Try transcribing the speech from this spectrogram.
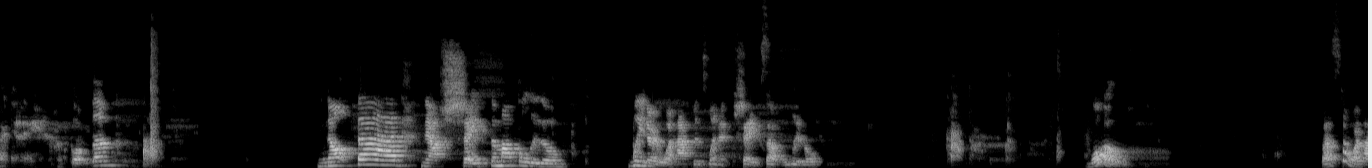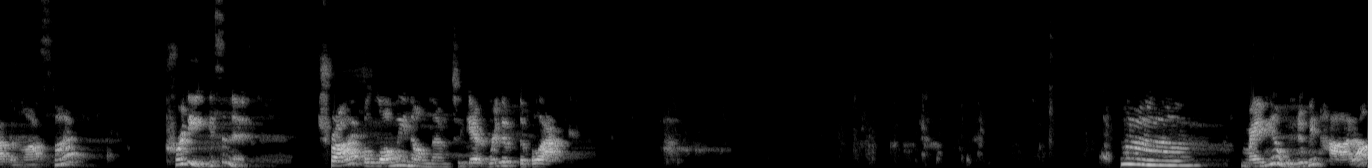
Okay, I've got them. Not bad. Now shake them up a little. We know what happens when it shakes up a little. Whoa. That's not what happened last time. Pretty, isn't it? Try blowing on them to get rid of the black. Hmm, maybe a little bit harder.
